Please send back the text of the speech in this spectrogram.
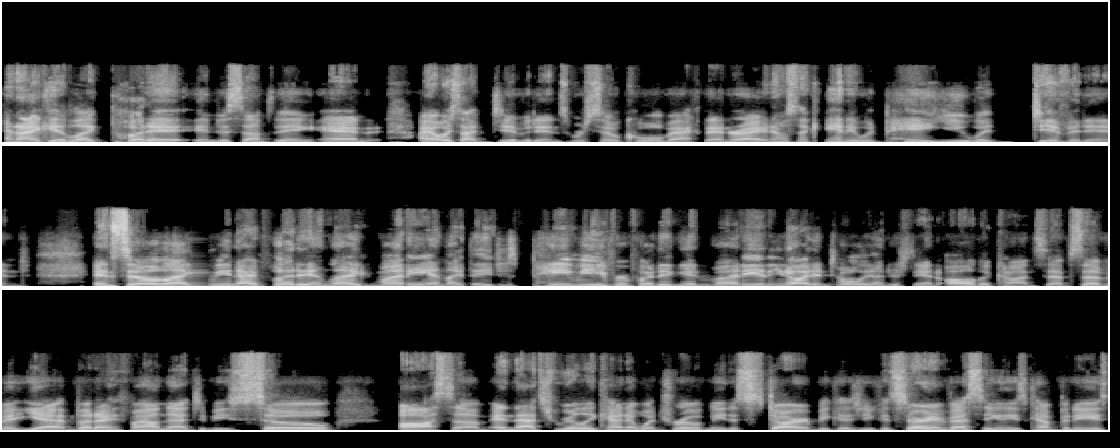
and I could like put it into something. And I always thought dividends were so cool back then, right? And I was like, and it would pay you a dividend. And so, like, I mean, I put in like money and like they just pay me for putting in money. And, you know, I didn't totally understand all the concepts of it yet, but I found that to be so awesome. And that's really kind of what drove me to start because you could start investing in these companies.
